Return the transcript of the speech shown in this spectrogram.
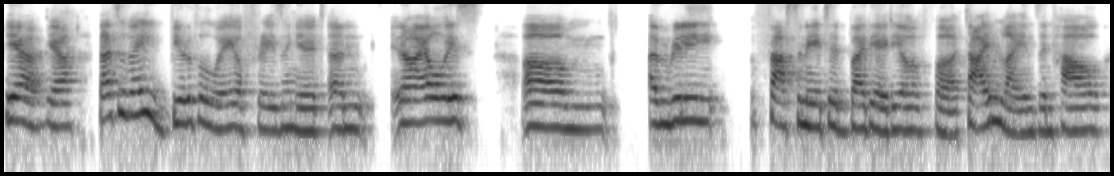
Yeah, yeah. That's a very beautiful way of phrasing it. And, you know, I always, um, I'm really fascinated by the idea of uh, timelines and how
